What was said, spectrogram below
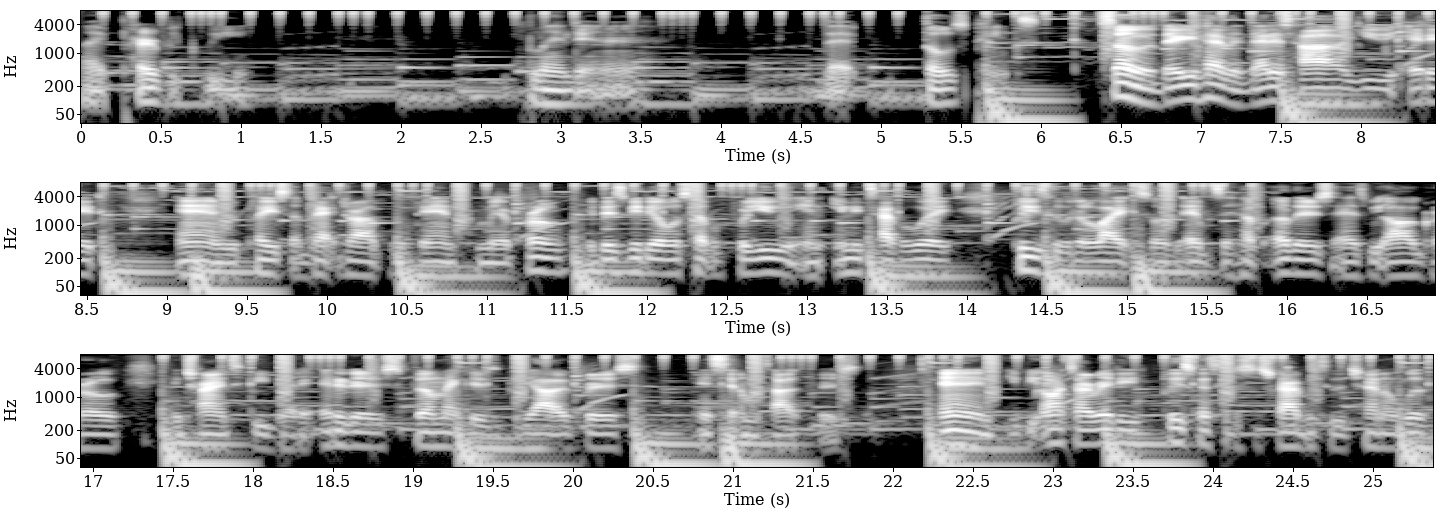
like perfectly blend in that those pinks. So there you have it. That is how you edit and replace a backdrop within Premiere Pro. If this video was helpful for you in any type of way, please leave it a like so it's able to help others as we all grow in trying to be better editors, filmmakers, videographers, and cinematographers. And if you aren't already, please consider subscribing to the channel with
